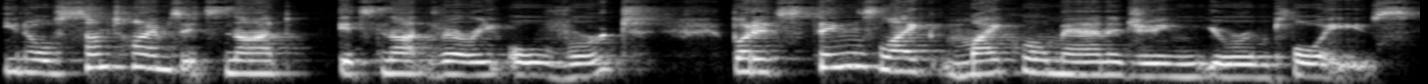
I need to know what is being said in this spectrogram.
you know, sometimes it's not it's not very overt, but it's things like micromanaging your employees.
